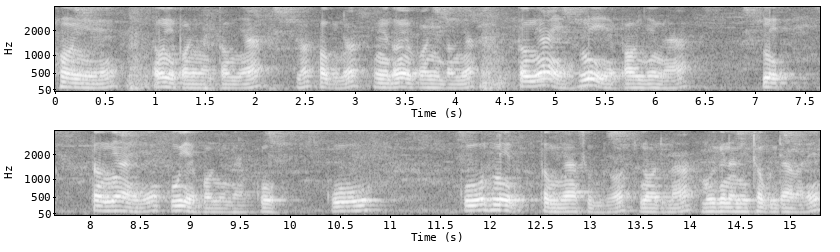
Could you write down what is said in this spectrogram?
ခွန်ရဲ့3ရဲ့ပေါင်းခြင်းက3ညနော်ဟုတ်ပြီနော်ခွန်ရဲ့3ရဲ့ပေါင်းခြင်း3ည3ညရဲ့2ရဲ့ပေါင်းခြင်းက2 3ညရဲ့9ရဲ့ပေါင်းခြင်းက9 9 9 2 တုံညာဆိုပြီးတော့ကျွန်တော်ဒီမှာမွေးကနန်းလေးထုတ်ပေးထားပါတယ်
